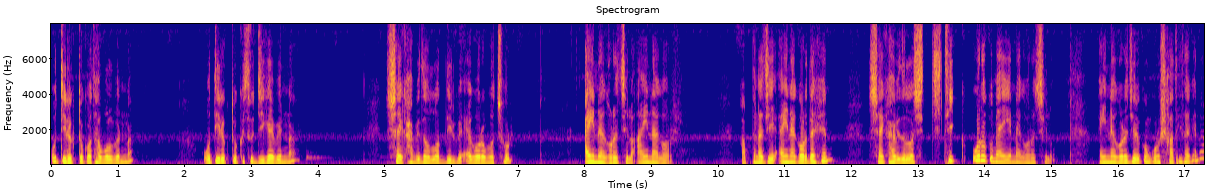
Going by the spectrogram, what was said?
অতিরিক্ত কথা বলবেন না, অতিরিক্ত কিছু জিগাইবেন না। শেখ হাবিদুল্লাহ দীর্ঘ এগারো বছর আইনাঘরে ছিল আইনাঘর আপনারা যে আইনাঘর দেখেন, শেখ হাবিদুল্লাহ ঠিক ওরকমই আইনাঘরে ছিল। আইনাঘরে যেরকম কোনো সাথী থাকে না,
